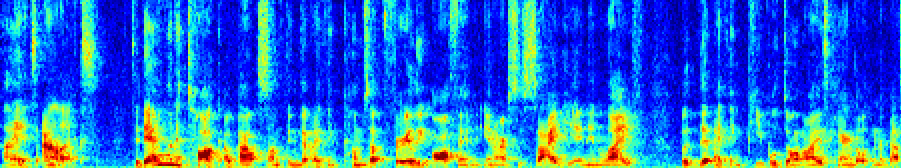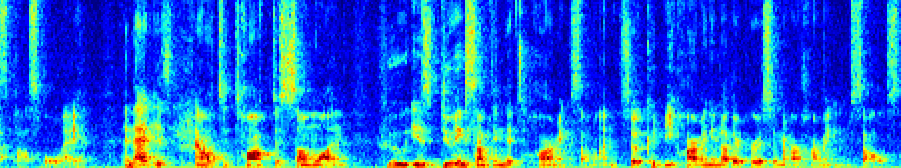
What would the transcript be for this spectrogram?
Hi, it's Alex. Today I want to talk about something that I think comes up fairly often in our society and in life, but that I think people don't always handle in the best possible way. And that is how to talk to someone who is doing something that's harming someone. So it could be harming another person or harming themselves.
